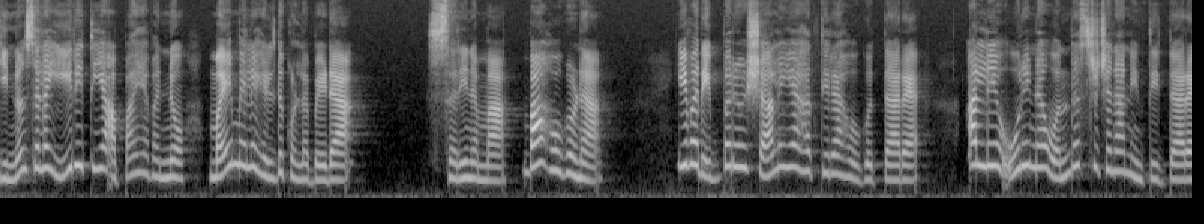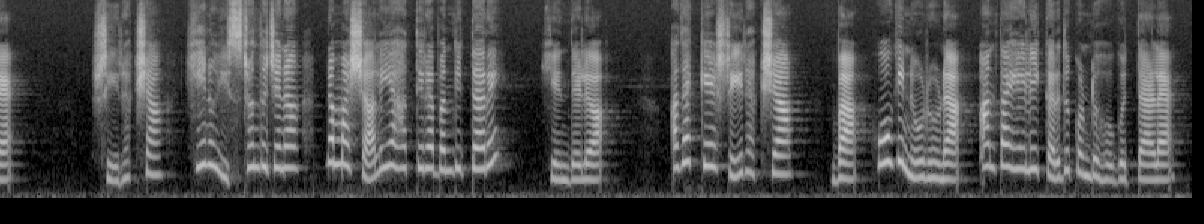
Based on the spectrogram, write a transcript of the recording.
ಇನ್ನೊಂದ್ಸಲ ಈ ರೀತಿಯ ಅಪಾಯವನ್ನು ಮೈ ಮೇಲೆ ಎಳೆದುಕೊಳ್ಳಬೇಡ. ಸರಿನಮ್ಮ ಬಾ ಹೋಗೋಣ. ಇವರಿಬ್ಬರು ಶಾಲೆಯ ಹತ್ತಿರ ಹೋಗುತ್ತಾರೆ. ಅಲ್ಲಿ ಊರಿನ ಒಂದಷ್ಟು ಜನ ನಿಂತಿದ್ದಾರೆ. ಶ್ರೀರಕ್ಷಾ, ಏನು ಇಷ್ಟೊಂದು ಜನ ನಮ್ಮ ಶಾಲೆಯ ಹತ್ತಿರ ಬಂದಿದ್ದಾರೆ? ಎಂದಳು. ಅದಕ್ಕೆ ಶ್ರೀರಕ್ಷಾ, ಬಾ, ಹೋಗಿ ನೋಡೋಣ ಅಂತ ಹೇಳಿ ಕರೆದುಕೊಂಡು ಹೋಗುತ್ತಾಳೆ.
